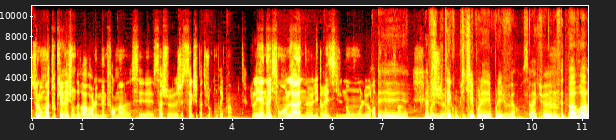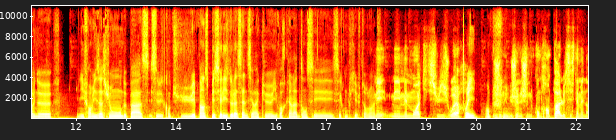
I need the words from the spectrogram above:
Selon moi, toutes les régions devraient avoir le même format. C'est ça, je, ça que j'ai pas toujours compris. Quoi. Les NA ils sont en LAN, les Brésil non, l'Europe non. Enfin, la visibilité je- est compliquée pour les, pour les viewers. C'est vrai que le Mhm. fait de pas avoir une uniformisation, de pas, c'est- c'est- quand tu es pas un spécialiste de la scène, c'est vrai que y voir clair là-dedans, c'est c'est compliqué. Je te rejoins là-dessus. mais, mais même moi qui suis joueur, Oui, en plus. je, oui. je- je ne comprends pas le système NA.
